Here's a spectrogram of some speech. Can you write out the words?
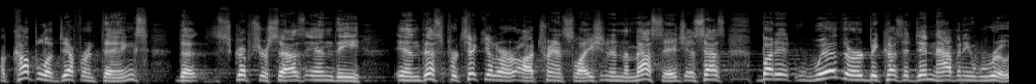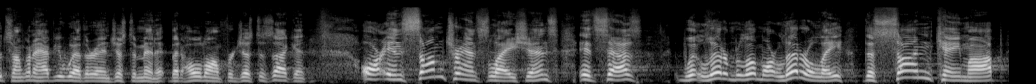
a couple of different things the scripture says in the in this particular uh, translation, in the message, it says, but it withered because it didn't have any roots. I'm going to have you wither in just a minute, but hold on for just a second. Or in some translations, it says, a little more literally, the sun came up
